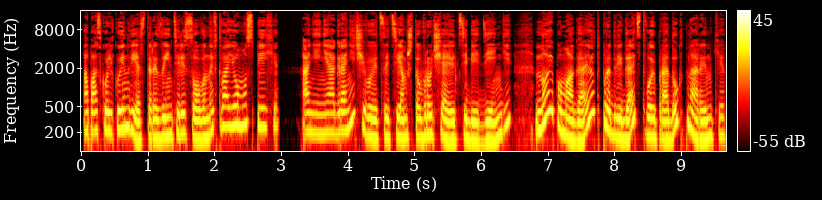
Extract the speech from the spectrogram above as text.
А поскольку инвесторы заинтересованы в твоем успехе, они не ограничиваются тем, что вручают тебе деньги, но и помогают продвигать твой продукт на рынке.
